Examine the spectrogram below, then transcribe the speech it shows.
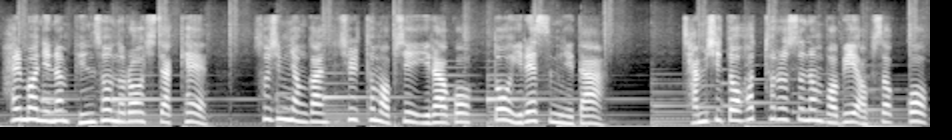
할머니는 빈손으로 시작해 수십 년간 쉴 틈 없이 일하고 또 일했습니다. 잠시도 허투루 쓰는 법이 없었고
